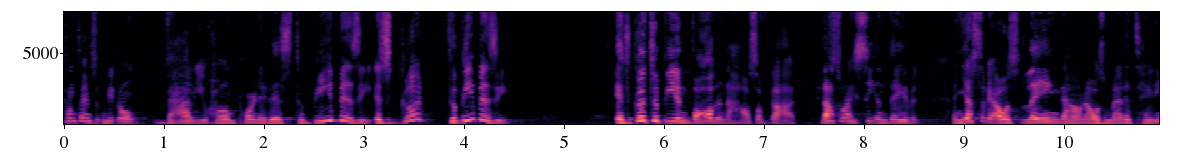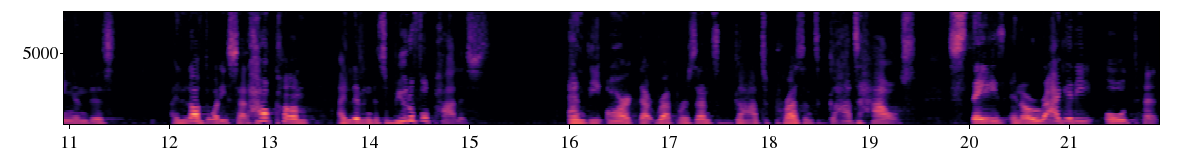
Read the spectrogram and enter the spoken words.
Sometimes we don't value how important it is to be busy. It's good to be busy. It's good to be involved in the house of God. That's what I see in David. And yesterday I was laying down, I was meditating in this. I loved what he said. How come I live in this beautiful palace and the ark that represents God's presence, God's house, stays in a raggedy old tent?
